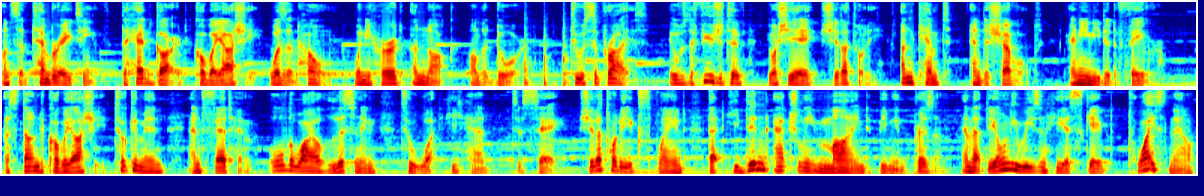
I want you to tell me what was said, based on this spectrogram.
on September 18th, the head guard, Kobayashi, was at home when he heard a knock on the door. To his surprise, it was the fugitive Yoshie Shiratori, unkempt and disheveled, and he needed a favor. A stunned Kobayashi took him in and fed him, all the while listening to what he had to say. Shiratori explained that he didn't actually mind being in prison, and that the only reason he escaped twice now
